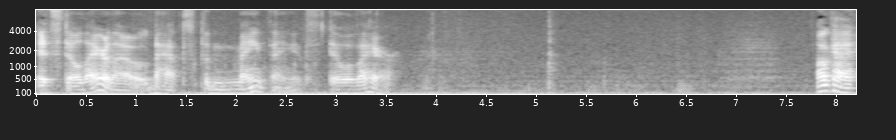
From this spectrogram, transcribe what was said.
it's still there though. That's the main thing. It's still there. Okay.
